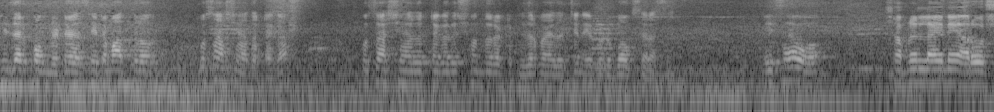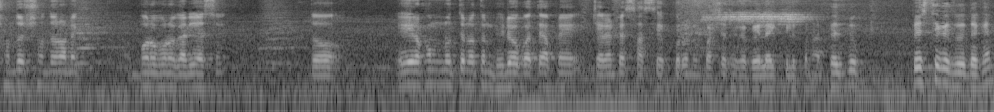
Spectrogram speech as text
ফিজার কম রেটের আছে, এটা মাত্র পঁচাশি হাজার টাকা। পঁচাশি হাজার টাকাতে সুন্দর একটা ফিজার পাওয়া যাচ্ছেন এরপরে বক্সার আছে। এছাড়াও সামনের লাইনে আরও সুন্দর সুন্দর অনেক বড় বড় গাড়ি আছে। তো এইরকম নতুন নতুন ভিডিও পাতে আপনি চ্যানেলটা সাবস্ক্রাইব করুন পাশে থেকে বেল আইকন ক্লিক করুন, আর ফেসবুক পেজ থেকে যদি দেখেন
